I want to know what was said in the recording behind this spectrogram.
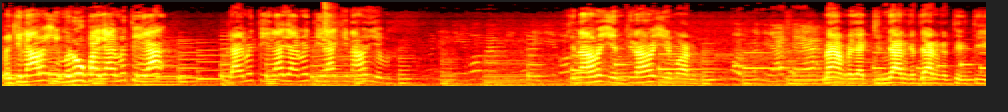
ไปกินน้ำให้อิ่มไปลูกไปยายไม่ตีละยายไม่ตีละยายไม่ตีละกินน้ำให้อิ่มกินน้ำให้อิ่มกินน้ำให้อิ่มก่อนคนก็เหลือแฉะน้ำก็อยากกินย่านกันย่านกันถึงตี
